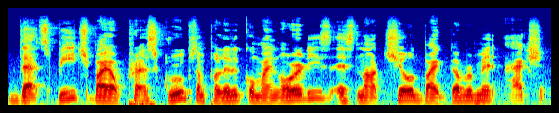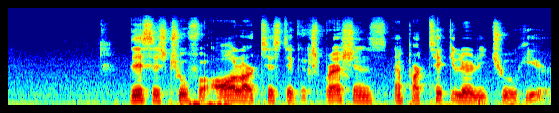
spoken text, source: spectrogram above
that speech by oppressed groups and political minorities is not chilled by government action. This is true for all artistic expressions and particularly true here,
